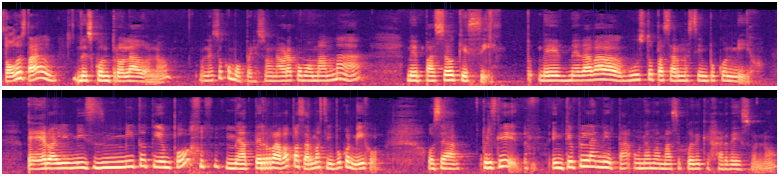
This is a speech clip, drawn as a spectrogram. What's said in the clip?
todo está descontrolado, ¿no? Bueno, eso como persona. Ahora como mamá me pasó que sí, me, daba gusto pasar más tiempo con mi hijo, pero al mismito tiempo me aterraba pasar más tiempo con mi hijo. O sea, pero es que, ¿en qué planeta una mamá se puede quejar de eso, no?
